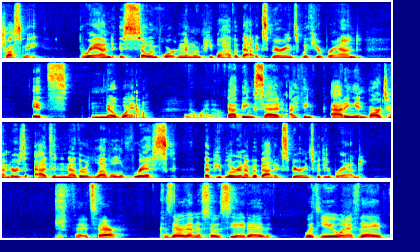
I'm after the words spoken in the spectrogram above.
trust me, brand is so important and when people have a bad experience with your brand, it's no bueno. no bueno. That being said, I think adding in bartenders adds in another level of risk that people are going to have a bad experience with your brand. It's fair because they're then associated with you, and if they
